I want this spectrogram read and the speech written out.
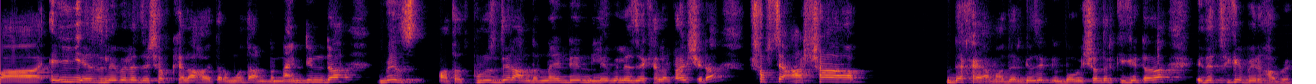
বা এই এজ লেভেলে যেসব খেলা হয়, তার মধ্যে আন্ডার নাইনটিনটা মেন্স অর্থাৎ পুরুষদের আন্ডার নাইনটিন লেভেলে যে খেলাটা হয়, সেটা সবচেয়ে আশা দেখায় আমাদেরকে যে ভবিষ্যতের ক্রিকেটাররা এদের থেকে বের হবে।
